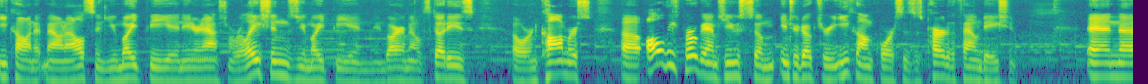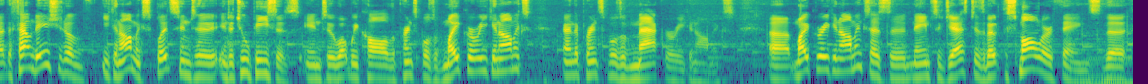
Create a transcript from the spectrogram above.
econ at Mount Allison. You might be in international relations, you might be in environmental studies, or in commerce. Uh, all these programs use some introductory econ courses as part of the foundation. And uh, the foundation of economics splits into, into two pieces, into what we call the principles of microeconomics and the principles of macroeconomics. Uh, microeconomics, as the name suggests, is about the smaller things, the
